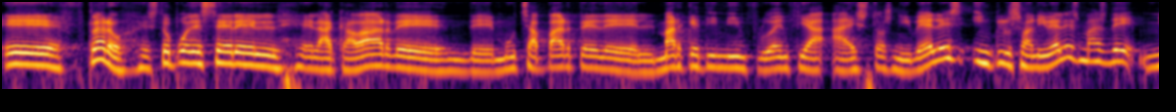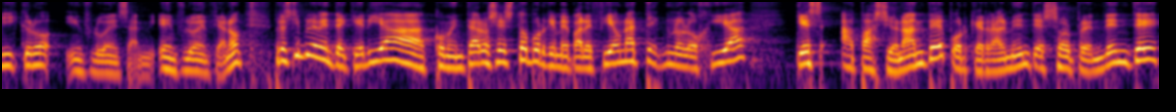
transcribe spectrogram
Eh, claro, esto puede ser el, acabar de, mucha parte del marketing de influencia a estos niveles, incluso a niveles más de microinfluencia, influencia, ¿no? Pero simplemente quería comentaros esto porque me parecía una tecnología que es apasionante, porque realmente es sorprendente.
